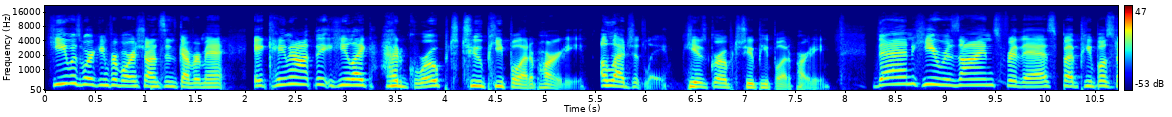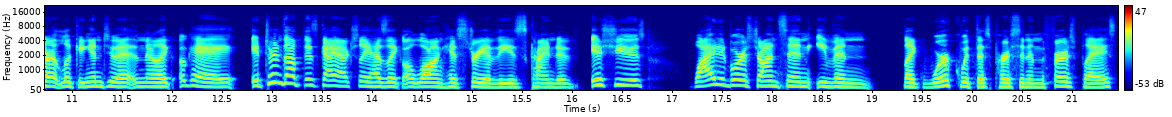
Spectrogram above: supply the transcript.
he was working for Boris Johnson's government. It came out that he like had groped two people at a party. Allegedly, he has groped two people at a party. Then he resigns for this, but people start looking into it and they're like, okay, it turns out this guy actually has like a long history of these kind of issues. Why did Boris Johnson even like work with this person in the first place?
